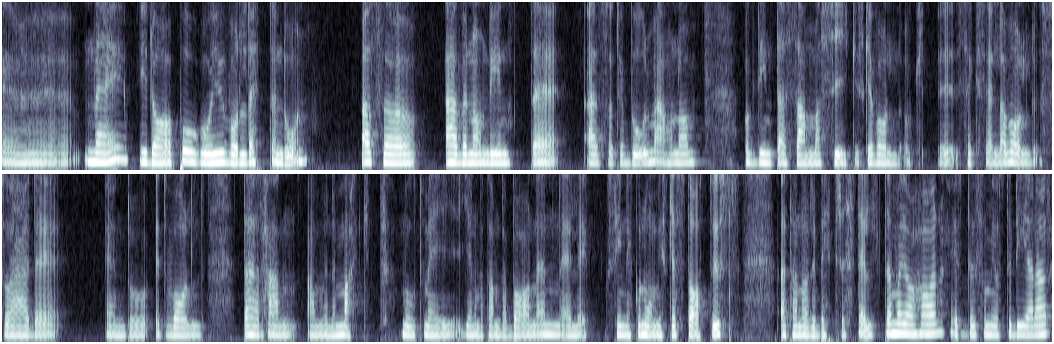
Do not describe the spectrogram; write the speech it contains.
Uh, nej, idag pågår ju våldet ändå. Alltså, även om det inte är så att jag bor med honom och det inte är samma psykiska våld och eh, sexuella våld så är det ändå ett våld där han använder makt mot mig genom att använda barnen eller sin ekonomiska status. Att han har det bättre ställt än vad jag har eftersom jag studerar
